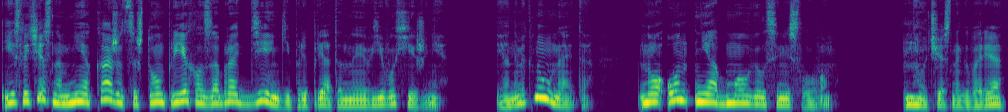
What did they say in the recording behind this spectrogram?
«Если честно, мне кажется, что он приехал забрать деньги, припрятанные в его хижине. Я намекнул на это, но он не обмолвился ни словом. Но, честно говоря,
